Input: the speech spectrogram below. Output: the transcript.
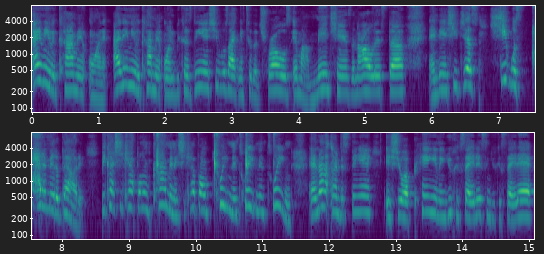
I didn't even comment on it. I didn't even comment on it because then she was like into the trolls in my mentions and all this stuff. And then she just, she was adamant about it because she kept on commenting. She kept on tweeting and tweeting and tweeting. And I understand it's your opinion and you can say this and you can say that.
